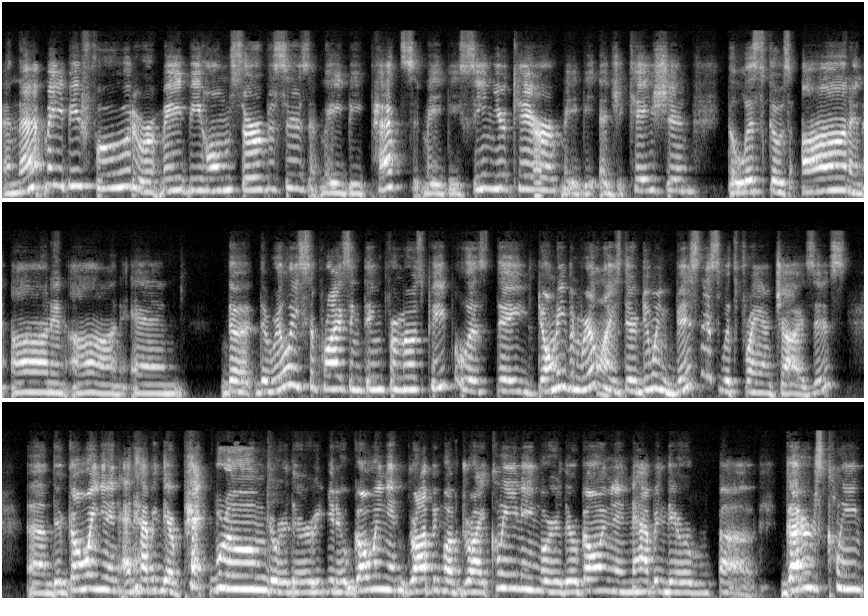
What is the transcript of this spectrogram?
And that may be food, or it may be home services, it may be pets, it may be senior care, it may be education. The list goes on and on and on. And the, the really surprising thing for most people is they don't even realize they're doing business with franchises um, they're going in and having their pet groomed or they're you know going and dropping off dry cleaning or they're going and having their uh, gutters cleaned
